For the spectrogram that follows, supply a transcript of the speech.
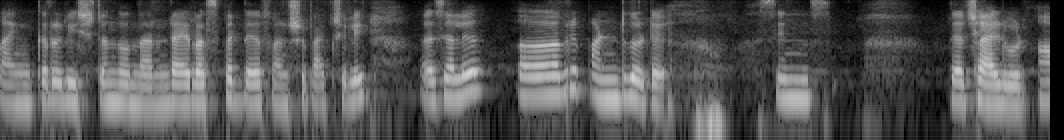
ഭയങ്കര ഒരു ഇഷ്ടം തോന്നാറുണ്ട്. I respect the friendship actually വെച്ചാൽ അവർ പണ്ട് തൊട്ട് സിൻസ് ദ ചൈൽഡ്ഹുഡ് ആ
